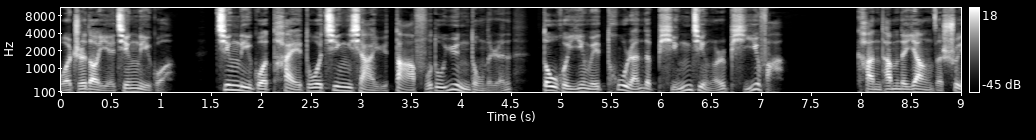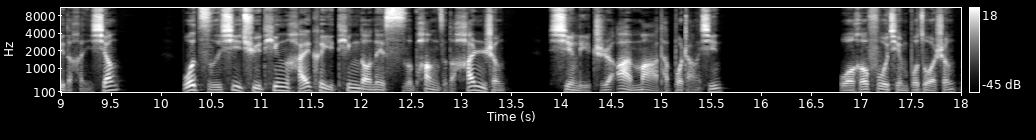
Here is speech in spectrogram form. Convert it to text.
我知道也经历过。经历过太多惊吓与大幅度运动的人，都会因为突然的平静而疲乏。看他们的样子，睡得很香。我仔细去听，还可以听到那死胖子的鼾声，心里直暗骂他不长心。我和父亲不作声，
